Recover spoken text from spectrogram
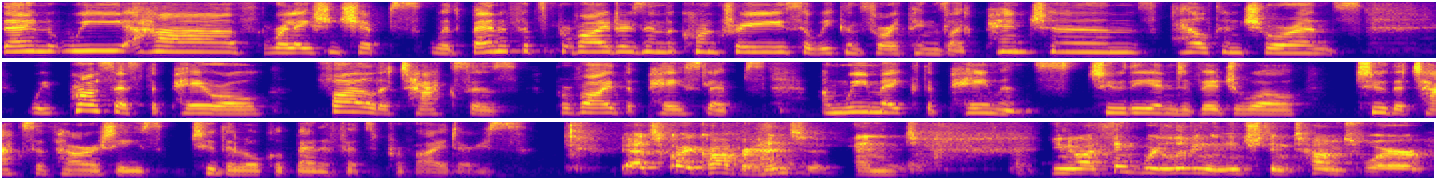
Then we have relationships with benefits providers in the country. So we can sort things like pensions, health insurance. We process the payroll, file the taxes, provide the pay slips, and we make the payments to the individual, to the tax authorities, to the local benefits providers. Yeah, it's quite comprehensive. And you know, I think we're living in interesting times where,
